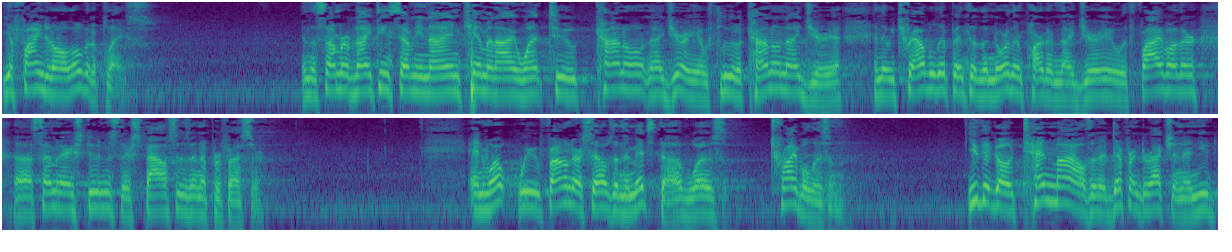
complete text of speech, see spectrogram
You find it all over the place. In the summer of 1979, Kim and I went to Kano, Nigeria. We flew to Kano, Nigeria, and then we traveled up into the northern part of Nigeria with five other uh, seminary students, their spouses, and a professor. And what we found ourselves in the midst of was tribalism. You could go 10 miles in a different direction and you'd,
